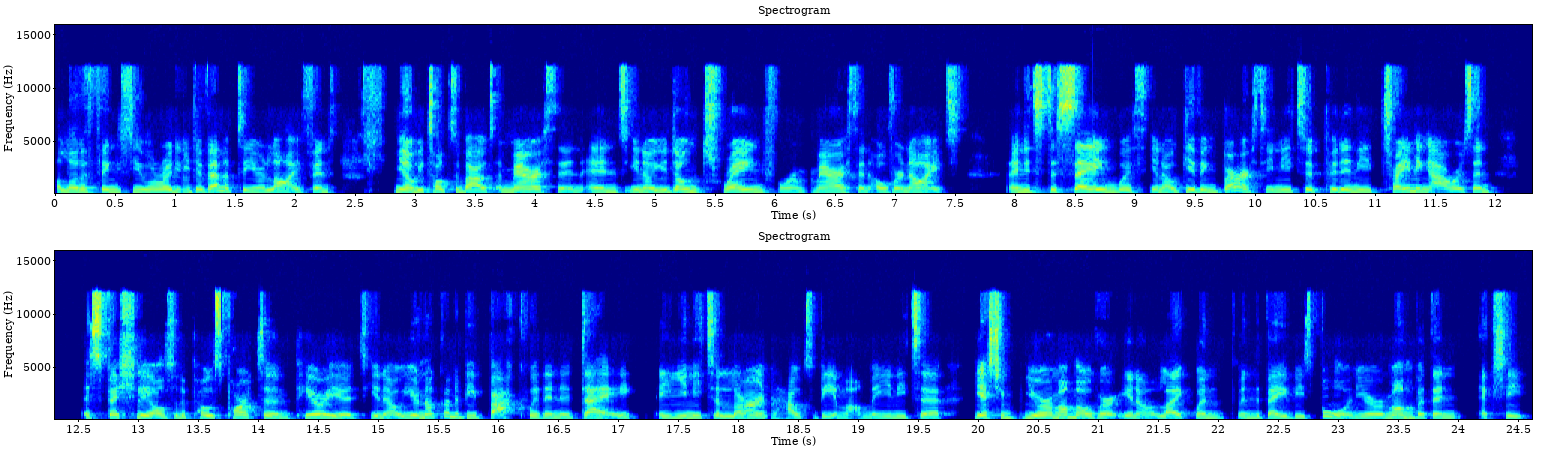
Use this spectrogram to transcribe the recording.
a lot of things you've already developed in your life. And, you know, we talked about a marathon and, you know, you don't train for a marathon overnight. And it's the same with, you know, giving birth. You need to put in the training hours. And especially also the postpartum period you know you're not going to be back within a day and you need to learn how to be a mom. And you need to yes you, you're a mom over you know like when when the baby's born you're a mom but then actually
